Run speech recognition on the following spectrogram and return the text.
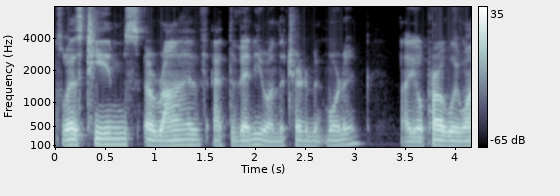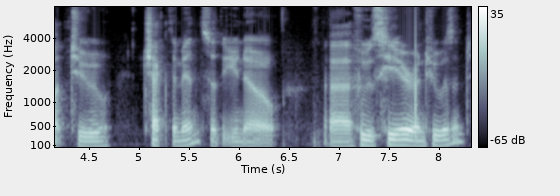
so as teams arrive at the venue on the tournament morning, uh, you'll probably want to check them in so that you know uh, who's here and who isn't.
